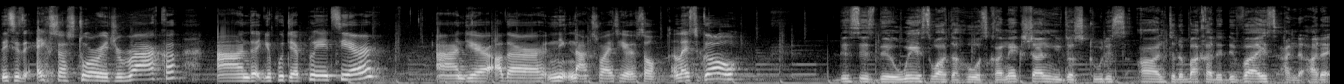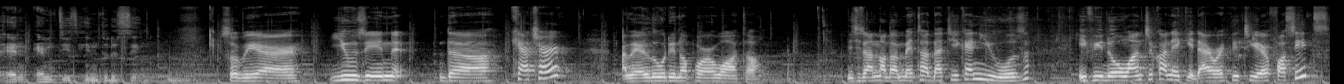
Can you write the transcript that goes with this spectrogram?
This is extra storage rack and you put your plates here and your other knickknacks right here. So let's go. This is the wastewater hose connection. You just screw this on to the back of the device and the other end empties into the sink. So we are using the catcher and we are loading up our water. This is another method that you can use. If you don't want to connect it directly to your faucet,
